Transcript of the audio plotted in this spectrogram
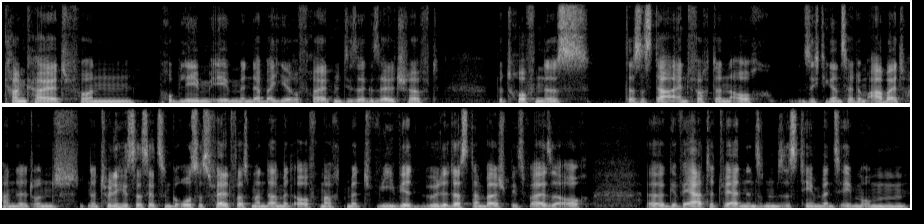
Krankheit, von Problemen eben in der Barrierefreiheit mit dieser Gesellschaft betroffen ist, dass es da einfach dann auch sich die ganze Zeit um Arbeit handelt. Und natürlich ist das jetzt ein großes Feld, was man damit aufmacht, mit wie wird, würde das dann beispielsweise auch äh, gewertet werden in so einem System, wenn es eben um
